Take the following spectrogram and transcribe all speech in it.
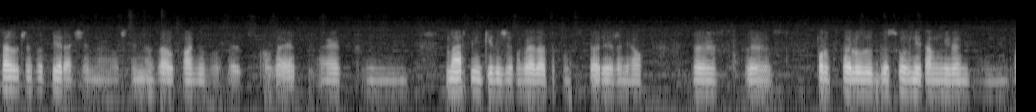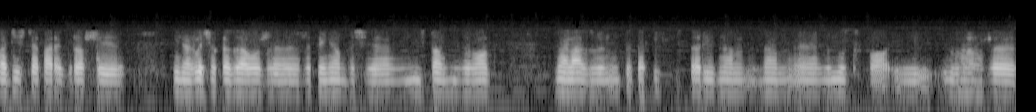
cały czas opiera się na, właśnie na zaufaniu wobec Boga. Jak, jak Martin kiedyś opowiadał taką historię, że miał w, w, w portfelu dosłownie tam, nie wiem, 20 parę groszy i nagle się okazało, że, że pieniądze się ni stąd, ni zowąd znalazły. No to takich historii znam, znam e, mnóstwo i i uważam, że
